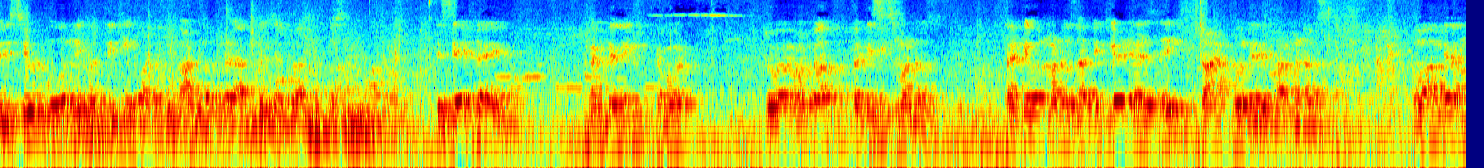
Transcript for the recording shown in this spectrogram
received only for drinking water not the same time I'm telling about of thirty six models thirty one models are declared as the start four area far models among them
